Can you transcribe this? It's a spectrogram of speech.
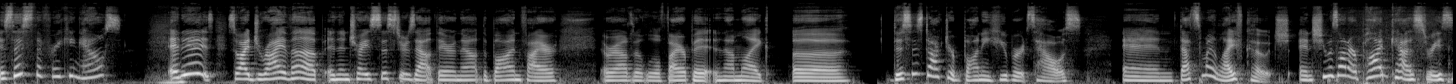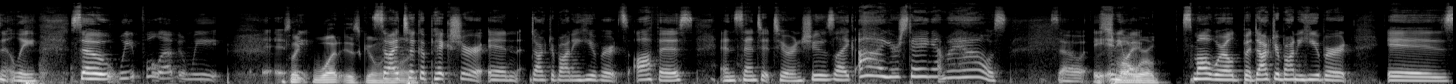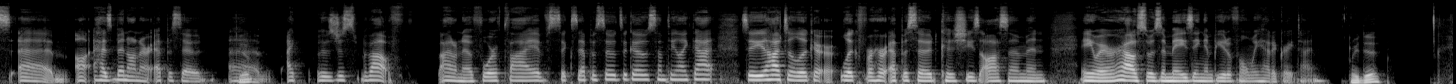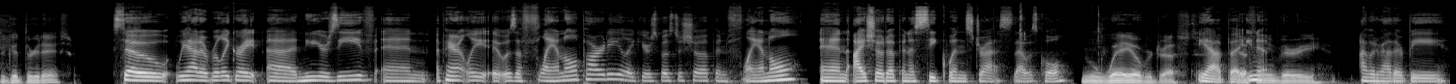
"Is this the freaking house?" It is. So I drive up, and then Trey's sister's out there, and they're out at the bonfire or out the little fire pit, and I'm like, "Uh, this is Dr. Bonnie Hubert's house." And that's my life coach and she was on our podcast recently so we pull up and we It's like, what is going so on? So I took a picture in Dr. Bonnie Hubert's office and sent it to her, and she was like, "Ah, you're staying at my house." So Small anyway, world. small world. But Dr. Bonnie Hubert is um, uh, has been on our episode. Um, I it was just about I don't know four, five, six episodes ago, something like that. So you will have to look at look for her episode because she's awesome. And anyway, her house was amazing and beautiful, and we had a great time. We did. It's a good three days. So we had a really great uh, New Year's Eve, and apparently it was a flannel party. Like you're supposed to show up in flannel, and I showed up in a sequins dress. That was cool. We were way overdressed. Yeah, but Definitely you know, very. I would rather be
